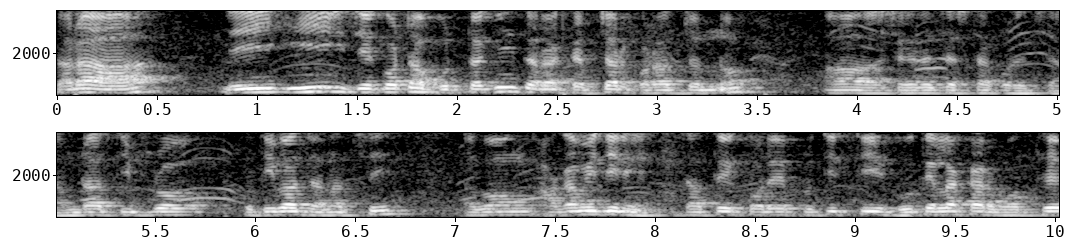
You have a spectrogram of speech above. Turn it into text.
তারা এই এই যে কটা ভোটটাকেই তারা ক্যাপচার করার জন্য সেখানে চেষ্টা করেছে। আমরা তীব্র প্রতিবাদ জানাচ্ছি এবং আগামী দিনে যাতে করে প্রতিটি ভূত এলাকার মধ্যে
